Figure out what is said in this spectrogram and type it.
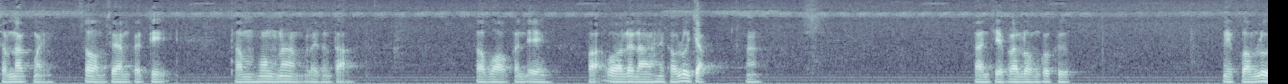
สำนักใหม่ ซ่อมแซมกติทำห้องน้ำอะไรต่างๆ ก็บอกกันเองปะวรณาให้เขารู้จักนะการเจ็บอารมณ์ก็คือ มีความรู้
